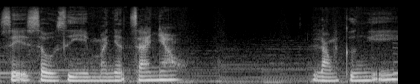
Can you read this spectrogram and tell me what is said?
Dễ giàu gì mà nhận ra nhau. Lòng cứ nghĩ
